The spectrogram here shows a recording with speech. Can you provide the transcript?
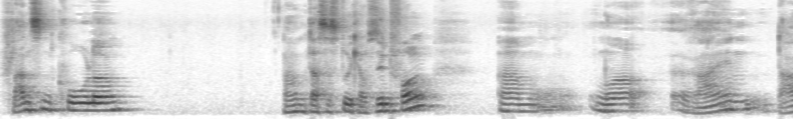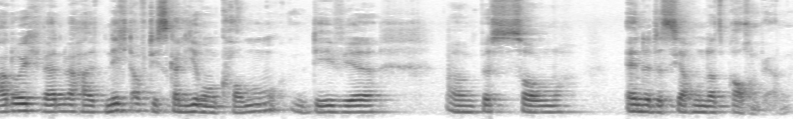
Pflanzenkohle. Ähm, das ist durchaus sinnvoll. Ähm, nur rein dadurch werden wir halt nicht auf die Skalierung kommen, die wir äh, bis zum Ende des Jahrhunderts brauchen werden.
